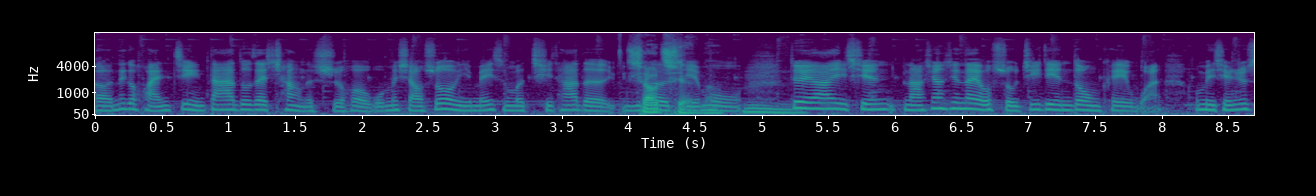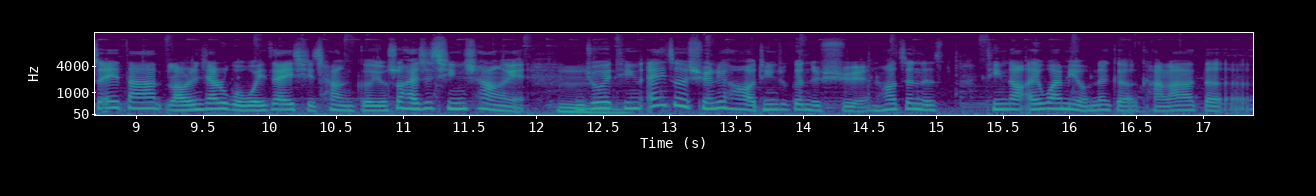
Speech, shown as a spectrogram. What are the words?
呃，那个环境大家都在唱的时候，我们小时候也没什么其他的娱乐节目，嗯、对啊，以前哪像现在有手机电动可以玩，我们以前就是哎，大家老人家如果围在一起唱歌，有时候还是清唱哎，嗯、你就会。听哎，这个旋律好好听，就跟着学，然后真的听到哎外面有那个卡拉的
